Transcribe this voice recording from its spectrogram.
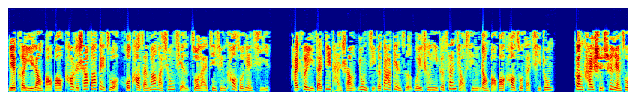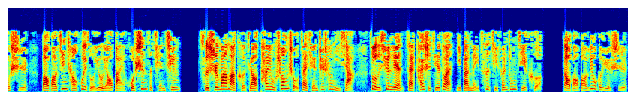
也可以让宝宝靠着沙发背坐，或靠在妈妈胸前坐来进行靠坐练习。还可以在地毯上用几个大垫子围成一个三角形，让宝宝靠坐在其中。刚开始训练坐时，宝宝经常会左右摇摆或身子前倾，此时妈妈可叫他用双手在前支撑一下。做的训练在开始阶段一般每次几分钟即可。到宝宝六个月时，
